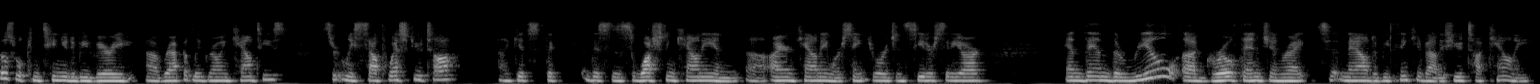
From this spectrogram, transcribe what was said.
Those will continue to be very uh, rapidly growing counties. Certainly Southwest Utah uh, gets the, this is Washington County and uh, Iron County where St. George and Cedar City are. And then the real uh, growth engine right now to be thinking about is Utah County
